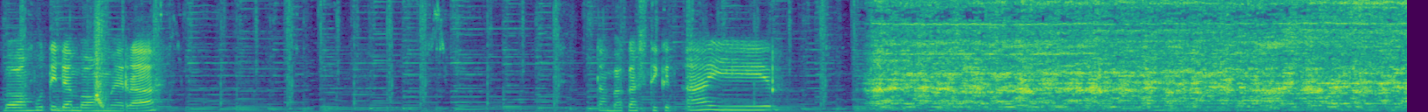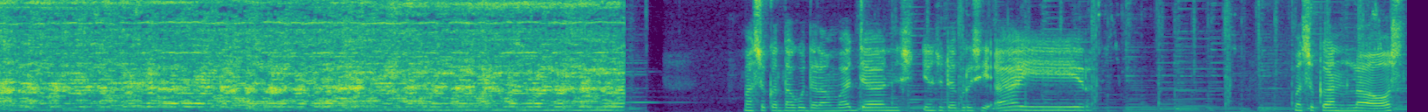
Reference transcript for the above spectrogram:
bawang putih dan bawang merah tambahkan sedikit air Masukkan tahu dalam wajan yang sudah berisi air. Masukkan laos,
